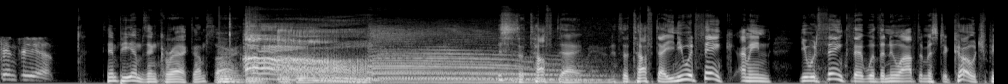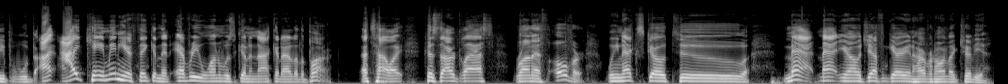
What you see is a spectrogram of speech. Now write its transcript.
10 p.m. 10 p.m. is incorrect. I'm sorry. Oh! This is a tough day, man. It's a tough day. And you would think, I mean, you would think that with the new optimistic coach, people would... I, I came in here thinking that everyone was going to knock it out of the park. That's how I... Because our glass runneth over. We next go to Matt. Matt, you're on with Geoff and Gary and Harvard Horn Lake Trivia.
